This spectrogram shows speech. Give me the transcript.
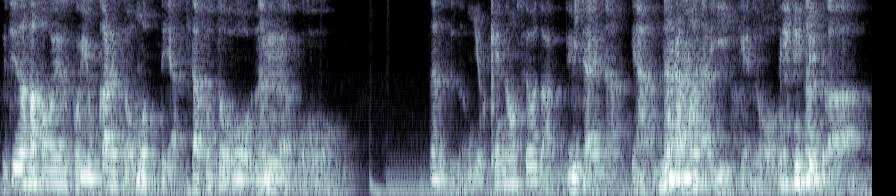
うちの母親がこう良かれと思ってやったことを、なんかこう、なんつうの？い余計なお世話だって。みたいな。いや、ならまだいいけど、なんか、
